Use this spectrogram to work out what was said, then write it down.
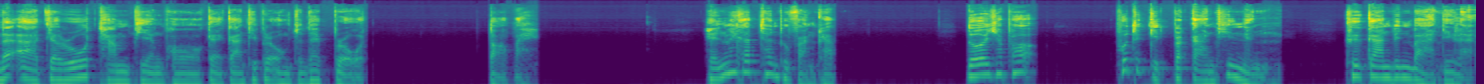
และอาจจะรู้ธรรมเพียงพอแก่การที่พระองค์จะได้โปรด ต่อไป เห็นไหมครับท่านผู้ฟังครับ โดยเฉพาะพุทธกิจประการที่หนึ่งคือการบินบาตนี่แหละ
